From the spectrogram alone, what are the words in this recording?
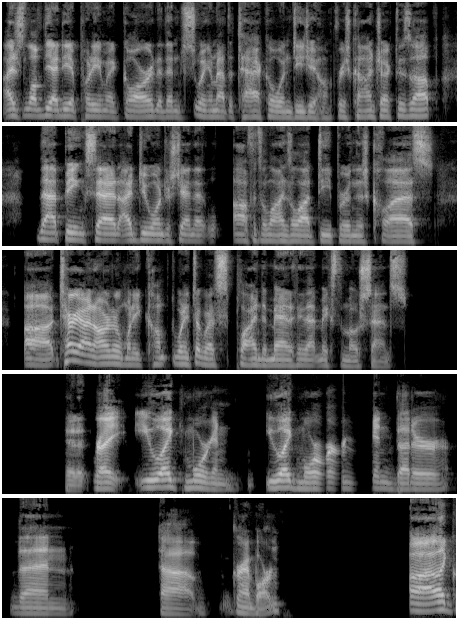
I just love the idea of putting him at guard and then swinging him out the tackle when DJ Humphries' contract is up. That being said, I do understand that offensive line's a lot deeper in this class. Uh, Terrion Arnold, when he come when he talked about supply and demand, I think that makes the most sense. Hit it. Right. You like Morgan. You like Morgan better than uh, Grant Barton. Uh, I like.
